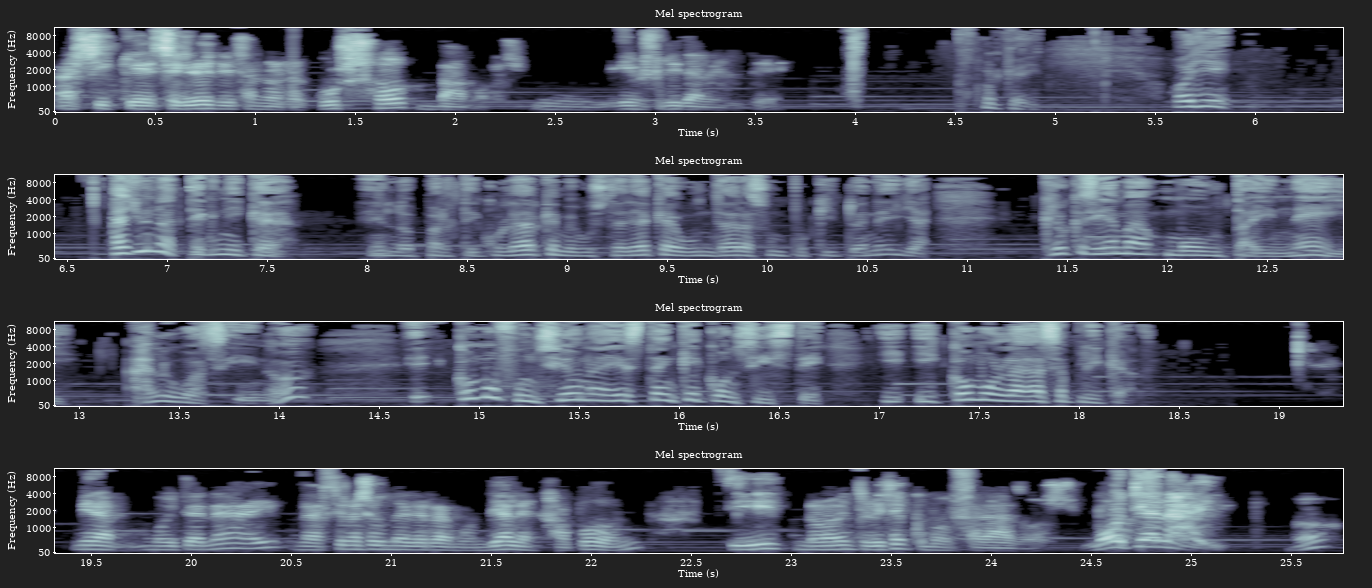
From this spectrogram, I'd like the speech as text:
Así que seguiré utilizando el recurso, vamos, infinitamente. Ok. Oye, hay una técnica en lo particular que me gustaría que abundaras un poquito en ella. Creo que se llama Moutainei, algo así, ¿no? Eh, ¿Cómo funciona esta? ¿En qué consiste? ¿Y, cómo la has aplicado? Mira, Moutainei nació en la Segunda Guerra Mundial en Japón y normalmente lo dicen como enfadados. Moutianai, ¿no?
